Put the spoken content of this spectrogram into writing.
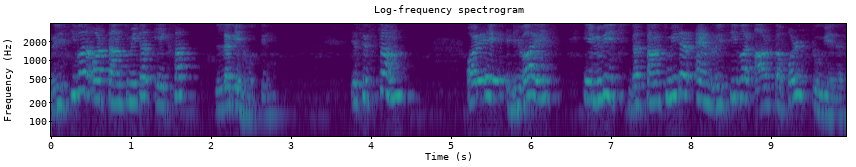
रिसीवर और ट्रांसमीटर एक साथ लगे होते हैं। ये सिस्टम और a device in which the transmitter and receiver are coupled together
